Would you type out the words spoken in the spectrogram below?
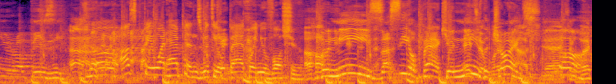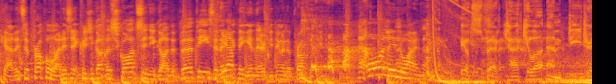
You're busy. No, ask me what happens with your back when you wash you. Uh-huh. Your knees. I see your back. Your knees, the workout. joints. Yeah, it's Oh. a workout. It's a proper one, isn't it? Because you got the squats and you got the burpees and Yep. everything in there if you're doing it properly. All in one. It's Spectacular and DJ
